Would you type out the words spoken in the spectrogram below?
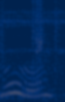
Hmm.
